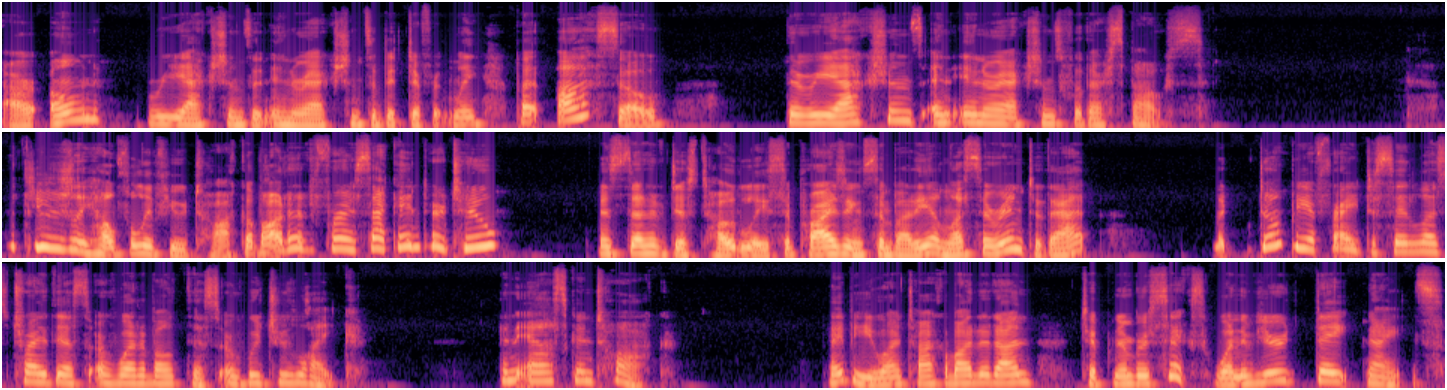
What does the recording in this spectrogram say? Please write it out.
our own reactions and interactions a bit differently, but also the reactions and interactions with our spouse. It's usually helpful if you talk about it for a second or two instead of just totally surprising somebody unless they're into that. But don't be afraid to say, let's try this, or what about this, or would you like? And ask and talk. Maybe you want to talk about it on tip number six, one of your date nights.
